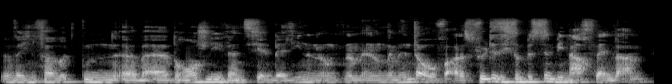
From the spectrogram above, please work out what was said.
irgendwelchen verrückten äh, äh, Branchen-Events hier in Berlin in irgendeinem, in irgendeinem Hinterhof war. Das fühlte sich so ein bisschen wie Nachwende an.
